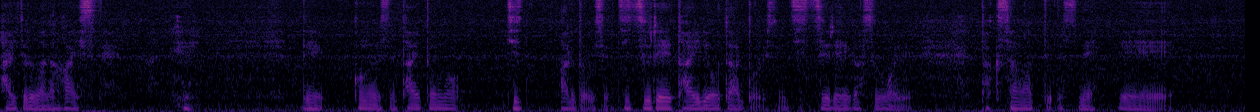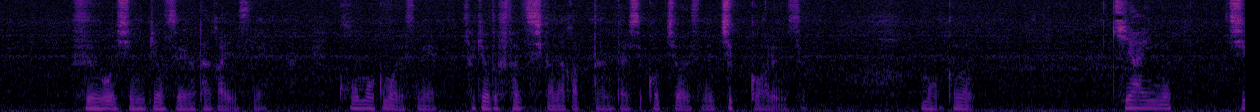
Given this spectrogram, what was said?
タイトルが長いですね。でこのですねタイトルのある通りですね実例大量である通りですね。実例がすごいね。たくさんあってですね、えー、すごい信憑性が高いですね。項目もですね先ほど2つしかなかったのに対してこっちはですね10個あるんですよ。もうこの気合の違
